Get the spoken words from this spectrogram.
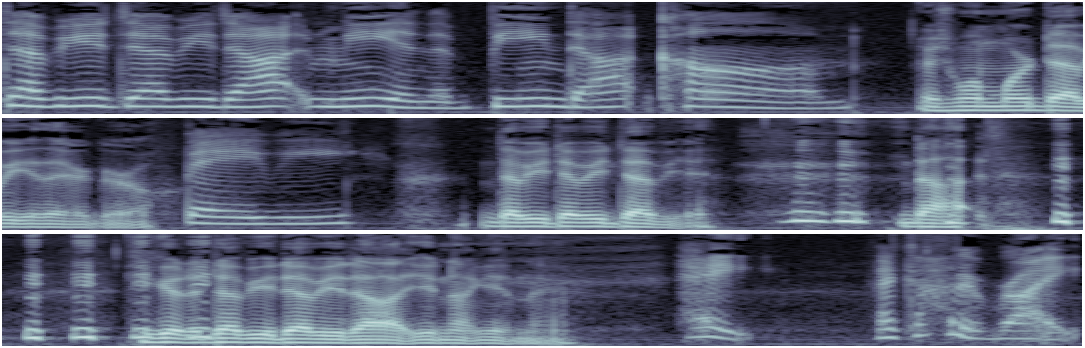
www.meandthebean.com, There's one more W there, girl. baby. www. dot. If you go to www. dot, you're not getting there. Hey, I got it right.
